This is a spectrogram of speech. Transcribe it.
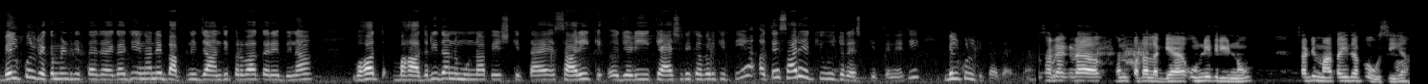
ਬਿਲਕੁਲ ਰეკਮੈਂਡ ਕੀਤਾ ਜਾਏਗਾ। ਜੀ ਇਹਨਾਂ ਨੇ ਆਪਣੀ ਜਾਨ ਦੀ ਪਰਵਾਹ ਕਰੇ ਬਿਨਾ ਬਹੁਤ ਬਹਾਦਰੀ ਦਾ ਨਮੂਨਾ ਪੇਸ਼ ਕੀਤਾ ਹੈ, ਸਾਰੀ ਕ- ਜਿਹੜੀ ਕੈਸ਼ ਰਿਕਵਰ ਕੀਤੀ ਹੈ ਅਤੇ ਸਾਰੇ ਅਕਿਊਜ਼ਡ ਅਰੈਸਟ ਕੀਤੇ ਨੇ ਜੀ, ਬਿਲਕੁਲ ਕੀਤਾ ਜਾਏਗਾ। ਸਾਡਾ ਜਿਹੜਾ ਸਾਨੂੰ ਪਤਾ ਲੱਗਿਆ 19 ਤਰੀਕ ਨੂੰ, ਸਾਡੀ ਮਾਤਾ ਜੀ ਦਾ ਭੋਗ ਸੀਗਾ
